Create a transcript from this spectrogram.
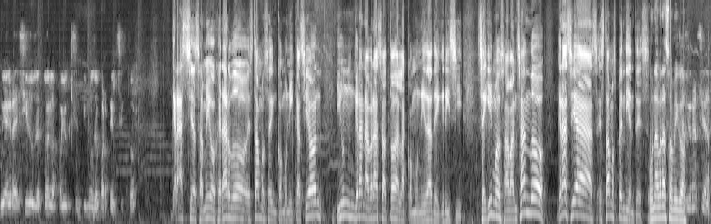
muy agradecidos de todo el apoyo que sentimos de parte del sector. Gracias, amigo Gerardo. Estamos en comunicación y un gran abrazo a toda la comunidad de Grisi. Seguimos avanzando. Gracias. Estamos pendientes. Un abrazo, amigo. Gracias.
